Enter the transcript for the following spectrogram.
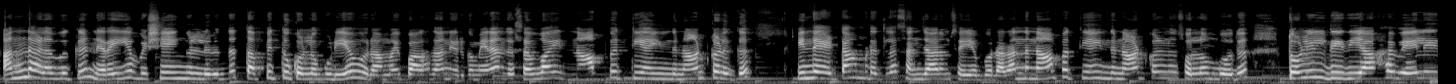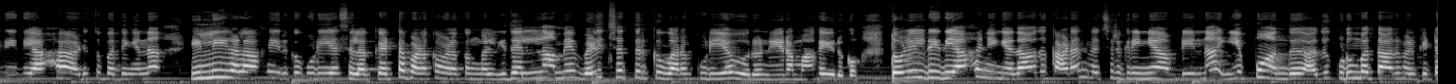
அந்த அளவுக்கு நிறைய விஷயங்கள்ல இருந்து தப்பித்து கொள்ளக்கூடிய ஒரு அமைப்பாக தான் இருக்கும். ஏன்னா அந்த செவ்வாய் நாற்பத்தி ஐந்து நாட்களுக்கு இந்த எட்டாம் இடத்துல சஞ்சாரம் செய்ய போறாரு. அந்த நாற்பத்தி ஐந்து நாட்கள்னு சொல்லும் போது தொழில் ரீதியாக வேலை ரீதியாக அடுத்து பாத்தீங்கன்னா இல்லீகலாக இருக்கக்கூடிய சில கெட்ட பழக்க வழக்கங்கள் இது எல்லாமே வெளிச்சத்திற்கு வரக்கூடிய ஒரு நேரமாக இருக்கும். தொழில் ரீதியாக நீங்க ஏதாவது கடன் வச்சிருக்கிறீங்க அப்படின்னா இப்போ அந்த அது குடும்பத்தார்கள் கிட்ட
